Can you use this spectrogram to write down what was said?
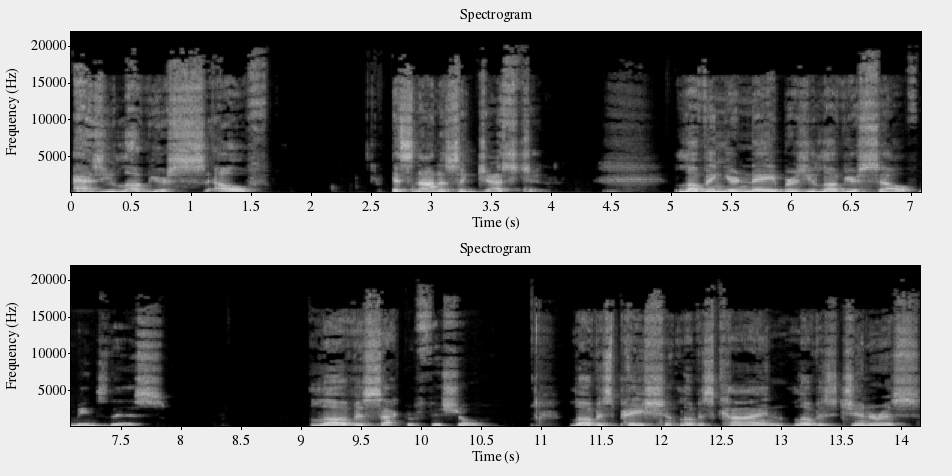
as you love yourself. It's not a suggestion. Loving your neighbor as you love yourself means this love is sacrificial, love is patient, love is kind, love is generous,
